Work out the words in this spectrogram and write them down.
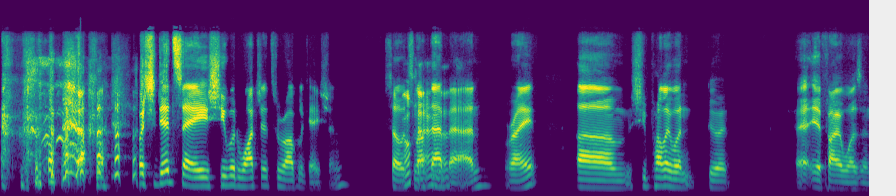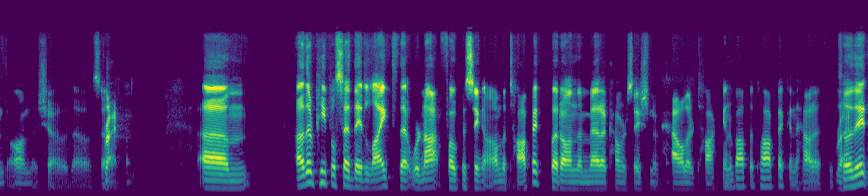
but she did say she would watch it through obligation so it's okay, not that bad, right? Um, she probably wouldn't do it uh, if I wasn't on the show, though. So, right. Um, other people said they liked that we're not focusing on the topic, but on the meta conversation of how they're talking about the topic and how to. Right. So they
